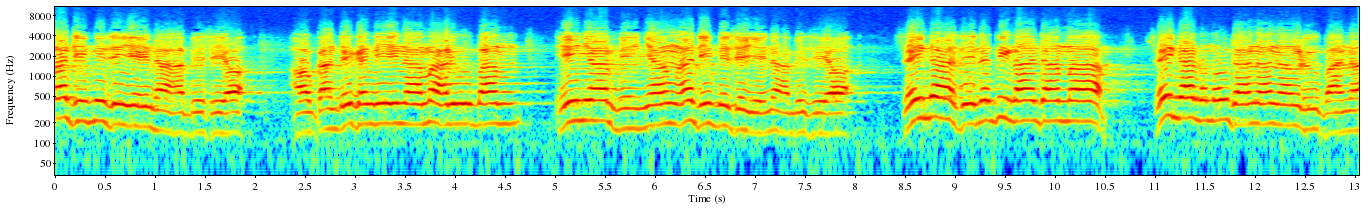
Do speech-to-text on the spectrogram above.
အဋ္ဌိပစ္စယေနပစ္စယောအောက်ကံဒိဋ္ဌိနာမရူပံ အညမိညာအဋ္ဌိပစ္စယေနပစ္စယောစိဏစေနတိကဓမ္မစိဏသမုဋ္ဌာနာနံရူပနံ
